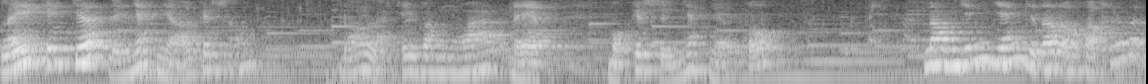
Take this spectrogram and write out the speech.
lấy cái chết để nhắc nhở cái sống. Đó là cái văn hóa đẹp, một cái sự nhắc nhở tốt. Nó không dính dáng cho tao đạo phật hết á.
